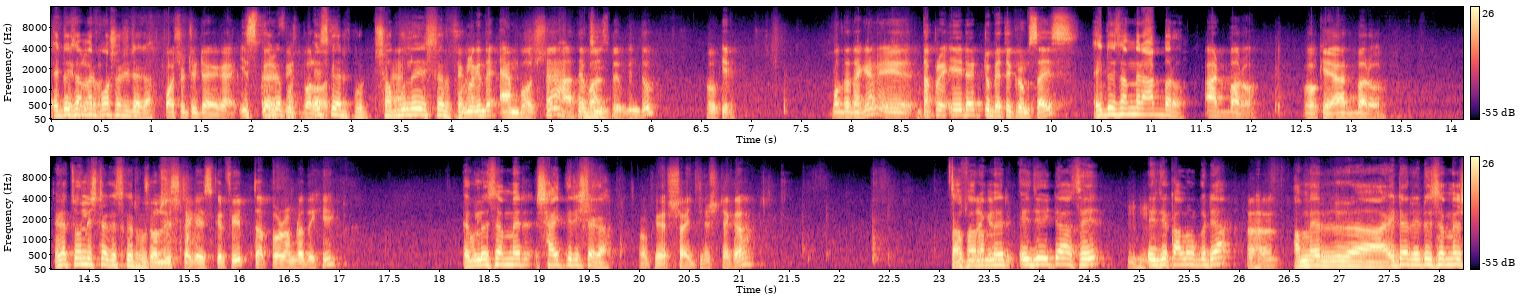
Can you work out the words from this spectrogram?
এটা হচ্ছে আমার পঁয়ষট্টি টাকা। পঁয়ষট্টি টাকা স্কোয়ার ফিট বলা। স্কোয়ার ফুট সবগুলো স্কোয়ার ফুট এগুলো কিন্তু অ্যাম্বস হ্যাঁ? হাতে বাঁচবে কিন্তু। ওকে বলতে থাকেন তারপরে এটা একটু ব্যতিক্রম সাইজ এটা হচ্ছে আমার আট বারো। আট বারো। ওকে আট বারো। এটা চল্লিশ টাকা স্কোয়ার ফুট চল্লিশ টাকা স্কোয়ার ফিট তারপর আমরা দেখি। এগুলো হচ্ছে আমার সাঁত্রিশ টাকা। ওকে সাঁত্রিশ টাকা। তারপর আমার এই যে এটা আছে এই যে কালো এটা হ্যাঁ হ্যাঁ। আমার এটা রেট হচ্ছে আমার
